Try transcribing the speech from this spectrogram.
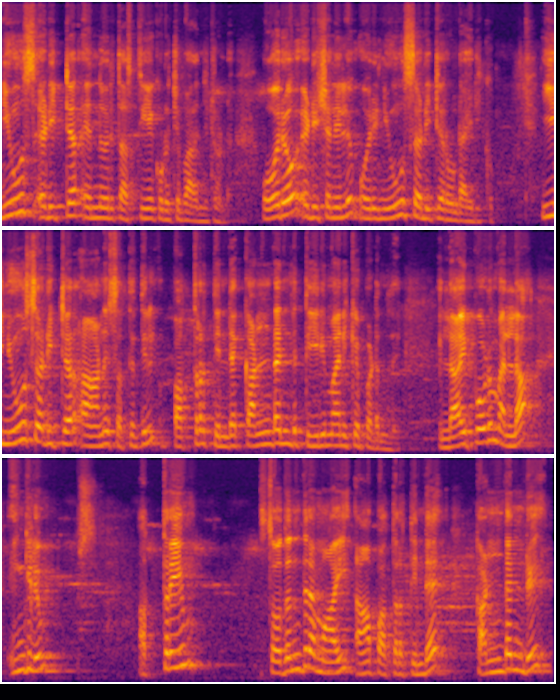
ന്യൂസ് എഡിറ്റർ എന്നൊരു തസ്തികയെക്കുറിച്ച് പറഞ്ഞിട്ടുണ്ട്. ഓരോ എഡിഷനിലും ഒരു ന്യൂസ് എഡിറ്റർ ഉണ്ടായിരിക്കും. ഈ ന്യൂസ് എഡിറ്റർ ആണ് സത്യത്തിൽ പത്രത്തിന്റെ കണ്ടന്റ് തീരുമാനിക്കപ്പെടുന്നത്. എല്ലായ്പ്പോഴും അല്ല എങ്കിലും അത്രയും സ്വതന്ത്രമായി ആ പത്രത്തിന്റെ കണ്ടന്റ്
